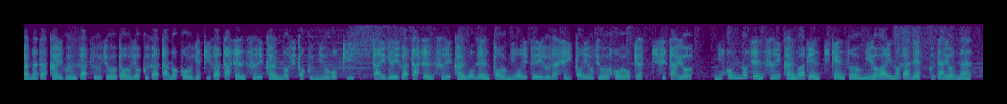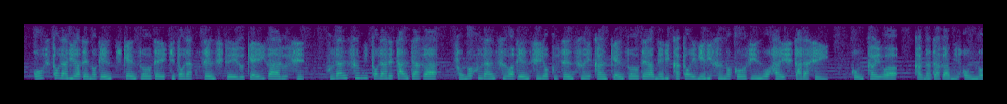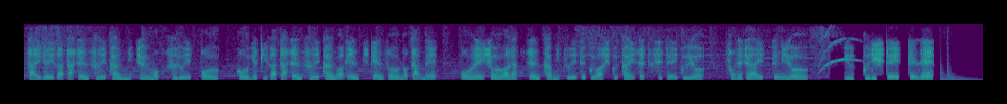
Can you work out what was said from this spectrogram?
カナダ海軍が通常動力型の攻撃型潜水艦の取得に動き、対芸型潜水艦を念頭に置いているらしいという情報をキャッチしたよ。日本の潜水艦は現地建造に弱いのがネックだよな。オーストラリアでの現地建造で一度落選している経緯があるし、フランスに取られたんだが、そのフランスは原子力潜水艦建造でアメリカとイギリスの後人を配したらしい。今回は、カナダが日本の大芸型潜水艦に注目する一方、攻撃型潜水艦は現地建造のため、防衛省は落選化について詳しく解説していくよ。それじゃあ行ってみよう。ゆっくりしていってね。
